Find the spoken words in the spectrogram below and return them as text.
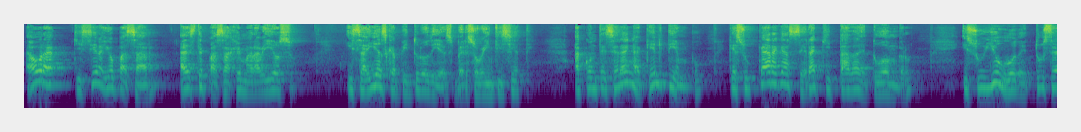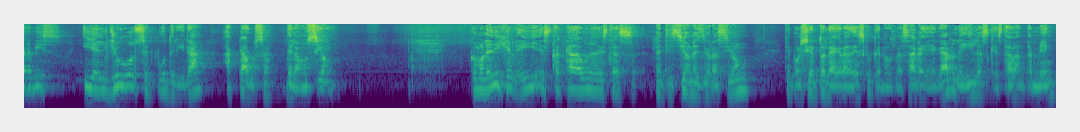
Ahora quisiera yo pasar a este pasaje maravilloso. Isaías capítulo 10, verso 27. Acontecerá en aquel tiempo que su carga será quitada de tu hombro y su yugo de tu cerviz, y el yugo se pudrirá a causa de la unción. Como le dije, leí cada una de estas peticiones de oración, que por cierto le agradezco que nos las haga llegar. Leí las que estaban también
